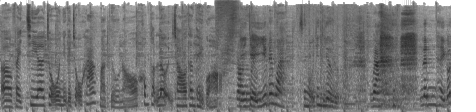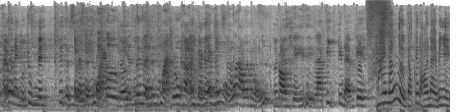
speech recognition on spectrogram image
ờ, phải chia chỗ những cái chỗ khác mà kiểu nó không thuận lợi cho thân thể của họ. Chị chị với bé Hòa sẽ ngủ trên giường. Và Linh thì có thể qua đây ngủ chung đi chứ thực sự là linh hoạt. Đúng. linh là linh hoạt luôn. Hả? em cảm thấy em muốn ngủ ở đâu em ngủ. Ok. còn chị thì là cái cái nệm kia. May mắn được gặp cái đội này bởi vì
